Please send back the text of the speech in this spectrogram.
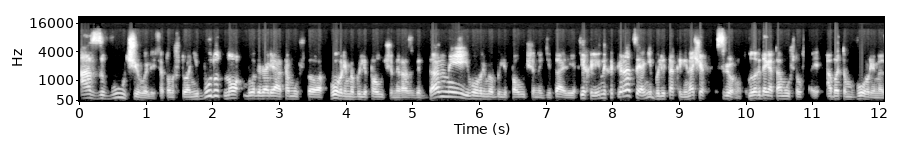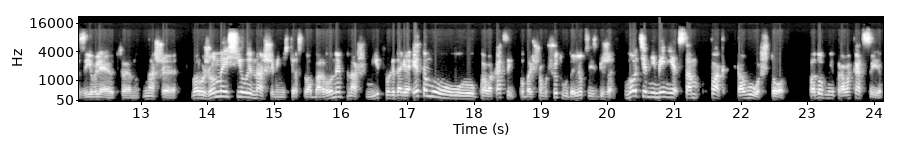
озвучивались о том, что они будут, но благодаря тому, что вовремя были получены разведданные и вовремя были получены детали тех или иных операций, они были так или иначе свернуты. Благодаря тому, что об этом вовремя заявляют э, наши вооруженные силы, наше Министерство обороны, наш МИД, благодаря этому провокации по большому счету удается избежать. Но, тем не менее, сам факт того, что подобные провокации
